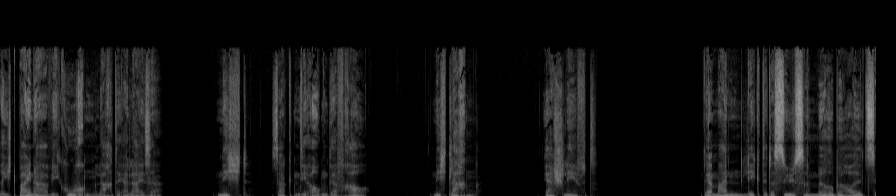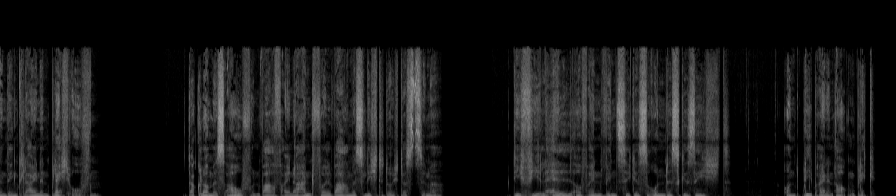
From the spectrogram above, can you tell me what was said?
Riecht beinahe wie Kuchen, lachte er leise. Nicht, sagten die Augen der Frau. Nicht lachen. Er schläft. Der Mann legte das süße, mürbe Holz in den kleinen Blechofen. Da klomm es auf und warf eine Handvoll warmes Licht durch das Zimmer. Die fiel hell auf ein winziges, rundes Gesicht und blieb einen Augenblick.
